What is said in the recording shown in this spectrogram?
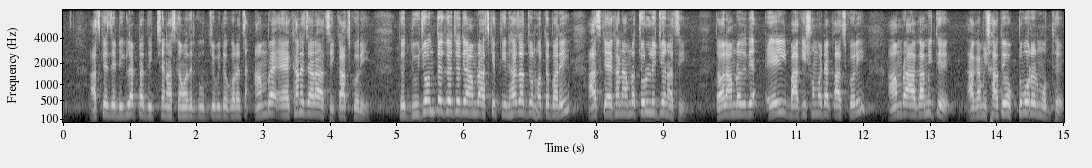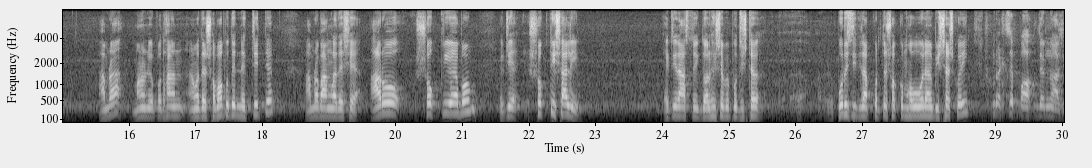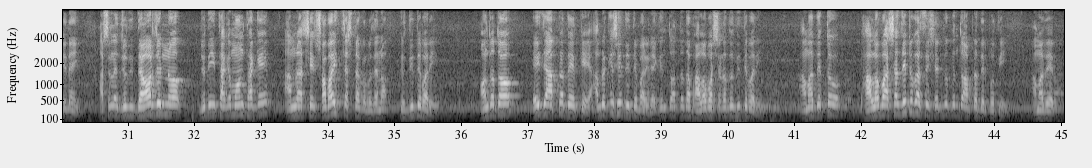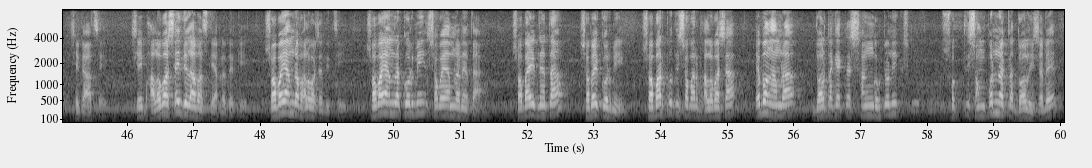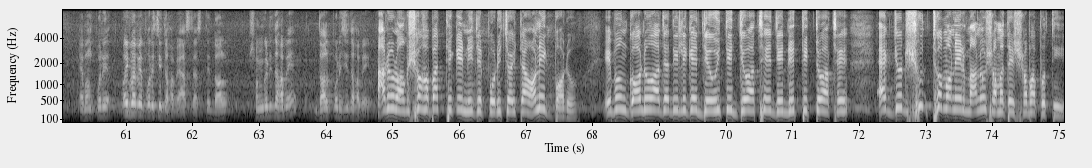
আজকে যে ডিগলারটা দিচ্ছেন, আজকে আমাদেরকে উজ্জীবিত করেছে। আমরা এখানে যারা আছি, কাজ করি, তো দুজন থেকে যদি আমরা আজকে তিন হাজার জন হতে পারি, আজকে এখানে আমরা চল্লিশ জন আছি। তাহলে আমরা যদি এই বাকি সময়টা কাজ করি, আমরা আগামীতে, আগামী সাতই অক্টোবরের মধ্যে আমরা মাননীয় প্রধান, আমাদের সভাপতির নেতৃত্বে আমরা বাংলাদেশে আরও সক্রিয় এবং একটি শক্তিশালী একটি রাজনৈতিক দল হিসেবে প্রতিষ্ঠা পরিচিতি লাভ করতে সক্ষম হব বলে আমি বিশ্বাস করি। আমরা কিছু পাওয়ার জন্য আসি নাই। আসলে যদি দেওয়ার জন্য যদি থাকে, মন থাকে, আমরা সে সবাই চেষ্টা করব যেন কিছু দিতে পারি। অন্তত এই যে আপনাদেরকে, আমরা কিছুই দিতে পারি না, কিন্তু অন্তত ভালোবাসাটা তো দিতে পারি। আমাদের তো ভালোবাসা যেটুকু আছে, সেটুকু কিন্তু আপনাদের প্রতি আমাদের সেটা আছে। সেই ভালোবাসাই দিলাম আজকে আপনাদেরকে। সবাই আমরা ভালোবাসা দিচ্ছি। সবাই আমরা কর্মী, সবাই আমরা নেতা। সবাই নেতা, সবাই কর্মী। সবার প্রতি সবার ভালোবাসা এবং আমরা দলটাকে একটা সাংগঠনিক শক্তি সম্পন্ন একটা দল হিসাবে এবং ওইভাবে পরিচিত হবে। আস্তে আস্তে দল সংগঠিত হবে, দল পরিচিত হবে। কারোর অংশ হবার থেকে নিজের পরিচয়টা অনেক বড়। এবং গণ আজাদি লীগের যে ঐতিহ্য আছে, যে নেতৃত্ব আছে, একজন শুদ্ধ মনের মানুষ আমাদের সভাপতি,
